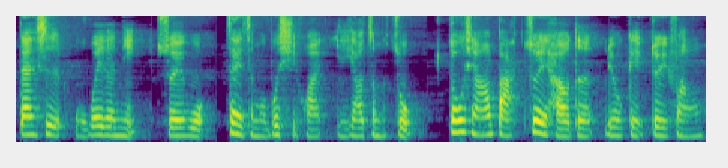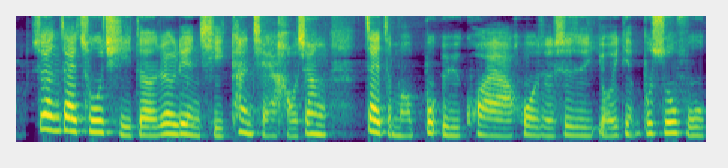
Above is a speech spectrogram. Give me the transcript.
但是我为了你，所以我再怎么不喜欢也要这么做，都想要把最好的留给对方。虽然在初期的热恋期看起来好像。再怎么不愉快啊，或者是有一点不舒服，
